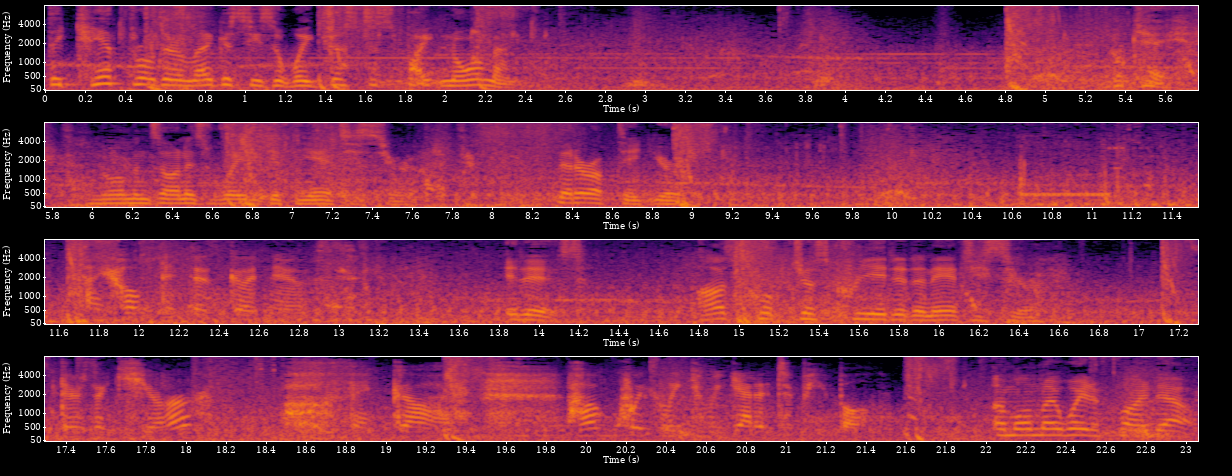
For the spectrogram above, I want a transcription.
They can't throw their legacies away just to spite Norman. Okay, Norman's on his way to get the anti-serum. Better update Yuri. I hope this is good news. It is. Oscorp just created an anti-serum. There's a cure? Oh, thank God. How quickly can we get it to people? I'm on my way to find out.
